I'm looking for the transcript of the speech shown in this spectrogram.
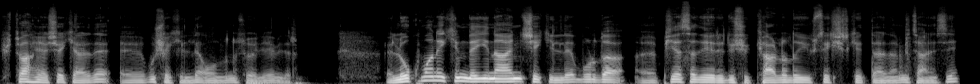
Kütahya şekerde e, bu şekilde olduğunu söyleyebilirim. E, Lokman Ekim de yine aynı şekilde burada e, piyasa değeri düşük, karlılığı yüksek şirketlerden bir tanesi.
